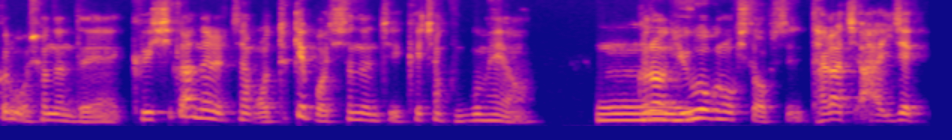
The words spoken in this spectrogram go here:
끌어오셨는데 그 시간을 참 어떻게 버티셨는지 그게 참 궁금해요. 음, 그런 유혹은 혹시 없이 다 같이 아 이제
